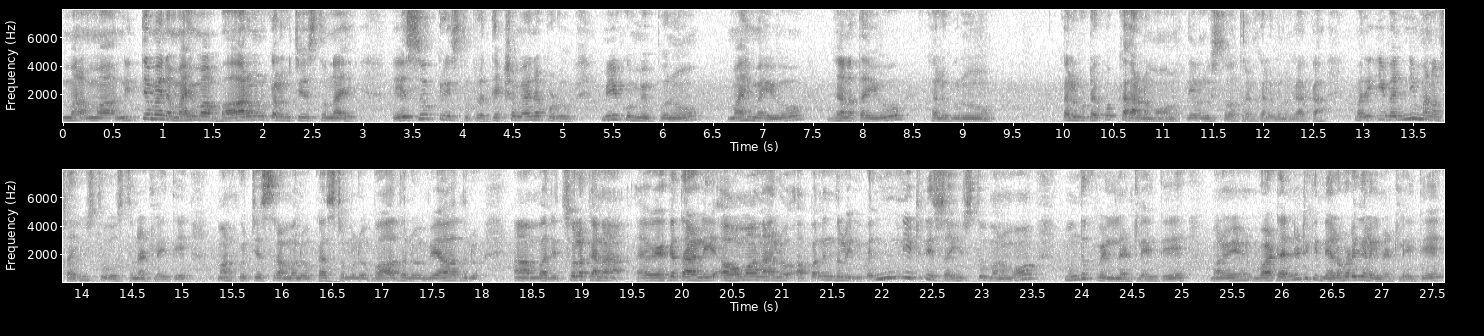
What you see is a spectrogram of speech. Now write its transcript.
నిత్యమైన మహిమ భారమును కలుగు చేస్తున్నాయి. యేసుక్రీస్తు ప్రత్యక్షమైనప్పుడు మీకు మెప్పును మహిమయు ఘనతయు కలుగును. కలుగుటకు కారణమవును దేవునికి స్తోత్రం కలుగును గాక మరి ఇవన్నీ మనం సహిస్తూ వస్తున్నట్లయితే మనకు వచ్చే శ్రమలు కష్టములు బాధలు వ్యాధులు మరి చులకన ఎగతాళి అవమానాలు అపనిందలు ఇవన్నిటిని సహిస్తూ మనము ముందుకు వెళ్ళినట్లయితే మనం వాటన్నిటికీ నిలబడగలిగినట్లయితే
